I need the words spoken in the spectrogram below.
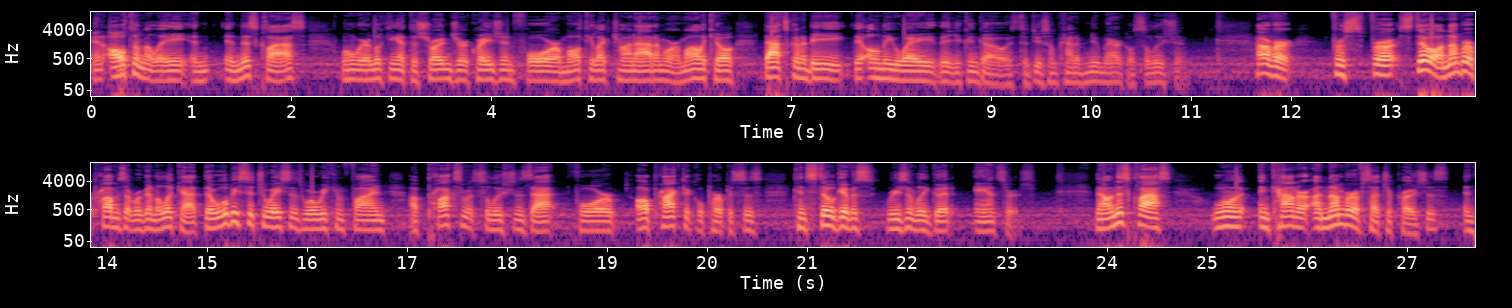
and ultimately, in, in this class, when we're looking at the Schrodinger equation for a multi-electron atom or a molecule, that's going to be the only way that you can go, is to do some kind of numerical solution. However, for, for still a number of problems that we're going to look at, there will be situations where we can find approximate solutions that, for all practical purposes, can still give us reasonably good answers. Now, in this class, we'll encounter a number of such approaches. In,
